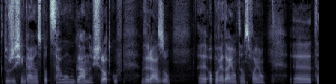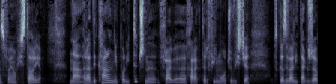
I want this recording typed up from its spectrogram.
którzy sięgając po całą gamę środków wyrazu, opowiadają tę swoją, e, tę swoją historię. Na radykalnie polityczny e, charakter filmu oczywiście wskazywali także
